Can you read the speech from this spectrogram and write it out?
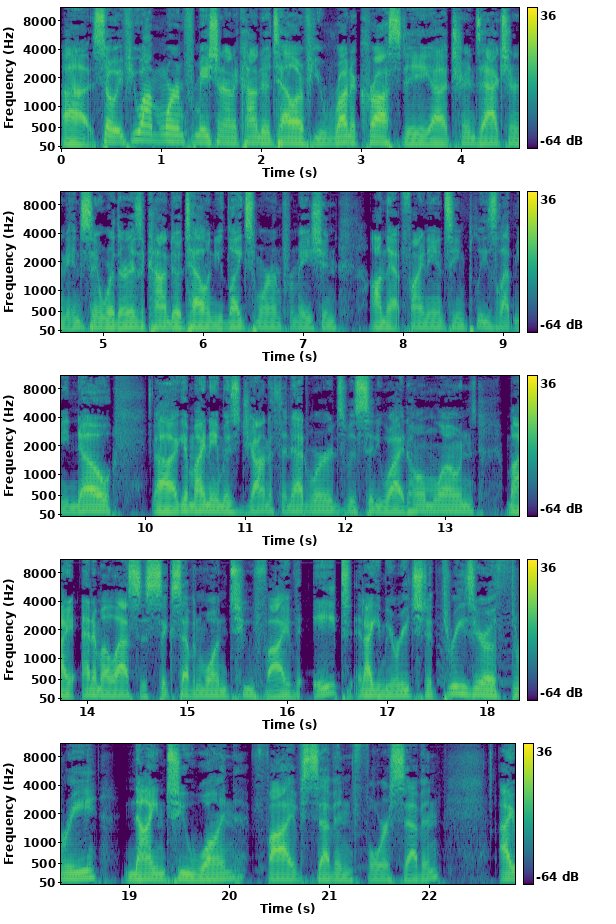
Uh, so, if you want more information on a condo hotel, or if you run across a uh, transaction or an incident where there is a condo hotel and you'd like some more information, on that financing, please let me know. Uh, again, my name is Jonathan Edwards with Citywide Home Loans. My NMLS is 671258, and I can be reached at 303 921 5747. I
